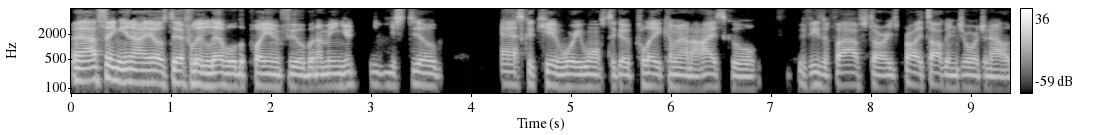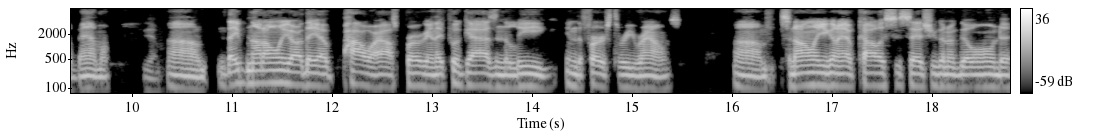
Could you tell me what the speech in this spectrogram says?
I think NIL is definitely leveled the playing field, but I mean, you you still ask a kid where he wants to go play coming out of high school. If he's a five star, he's probably talking Georgia and Alabama. Yeah. Um, they not only are they a powerhouse program, they put guys in the league in the first three rounds. Um, so not only are you going to have college success, you're going to go on to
